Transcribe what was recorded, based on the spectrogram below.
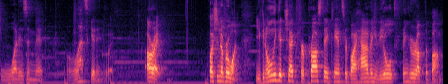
what is a myth. Let's get into it. All right, question number one. You can only get checked for prostate cancer by having the old finger up the bum.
